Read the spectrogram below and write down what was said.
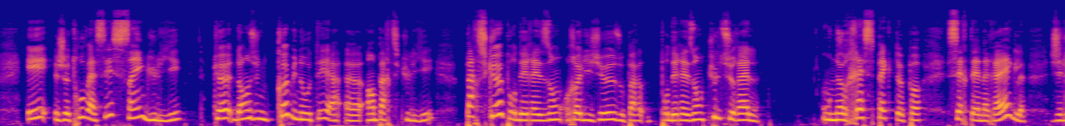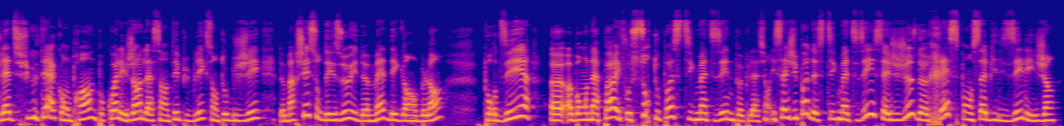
Et je trouve assez singulier que dans une communauté euh, en particulier, parce que pour des raisons religieuses ou pour des raisons culturelles, on ne respecte pas certaines règles, j'ai de la difficulté à comprendre pourquoi les gens de la santé publique sont obligés de marcher sur des œufs et de mettre des gants blancs pour dire euh, ah bon on a peur, il faut surtout pas stigmatiser une population. Il s'agit pas de stigmatiser, il s'agit juste de responsabiliser les gens.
